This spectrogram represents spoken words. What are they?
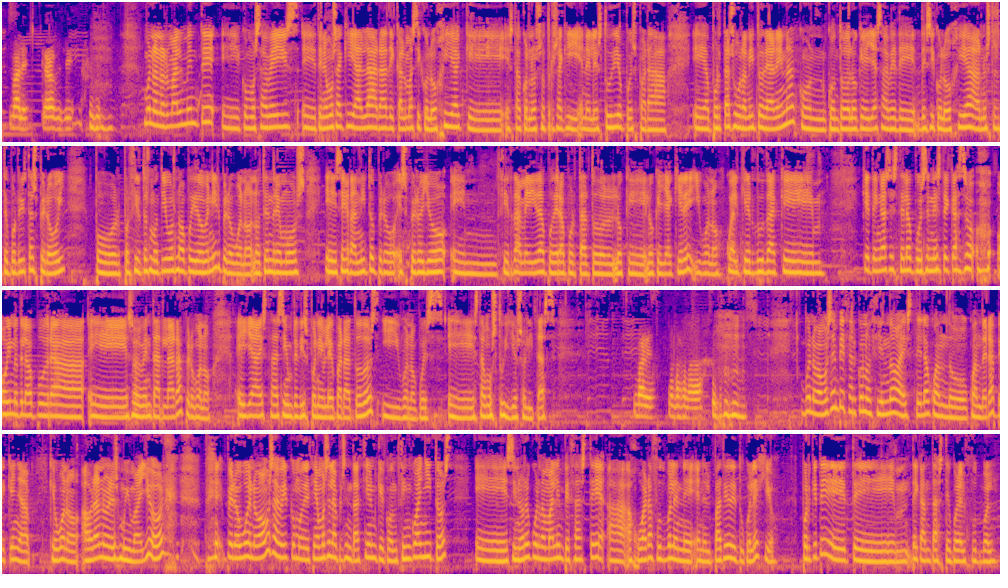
Vale, claro que sí. Bueno, normalmente, eh, como sabéis, eh, tenemos aquí a Lara de Calma Psicología que está con nosotros aquí en el estudio pues para eh, aportar su granito de arena con, con todo lo que ella sabe de, de psicología a nuestros deportistas, pero hoy por, por ciertos motivos no ha podido venir, pero bueno, no tendremos ese granito, pero espero yo en cierta medida poder aportar todo lo que, lo que ella quiere y bueno, cualquier duda que que tengas Estela, pues en este caso hoy no te la podrá eh, solventar Lara, pero bueno, ella está siempre disponible para todos y bueno, pues eh, estamos tú y yo solitas. Vale, no pasa nada. Bueno, vamos a empezar conociendo a Estela cuando, cuando era pequeña, que bueno, ahora no eres muy mayor, pe- pero bueno, vamos a ver, como decíamos en la presentación, que con cinco añitos, eh, si no recuerdo mal, empezaste a, a jugar a fútbol en, en el patio de tu colegio. ¿Por qué te, te decantaste por el fútbol?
